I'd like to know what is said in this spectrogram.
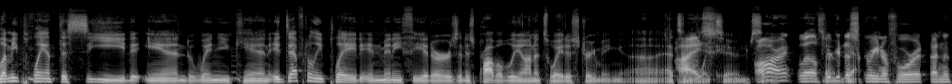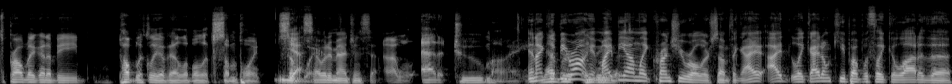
let me plant the seed, and when you can, it definitely played in many theaters and is probably on its way to streaming uh, at some I point see. soon. So, All right. Well, if you're getting yeah. a screener for it, then it's probably going to be publicly available at some point. Yes, I would imagine so. I will add it to my. And I could be wrong. It might be on like Crunchyroll or something. I, I like I don't keep up with like a lot of the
